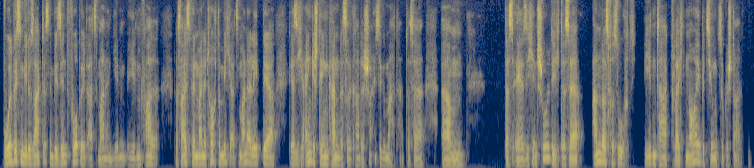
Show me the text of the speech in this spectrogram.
Wohl wissen, wie du sagtest, wir sind Vorbild als Mann in jedem, jedem Fall. Das heißt, wenn meine Tochter mich als Mann erlebt, der, der sich eingestehen kann, dass er gerade Scheiße gemacht hat, dass er, ähm, dass er sich entschuldigt, dass er anders versucht, jeden Tag vielleicht neue Beziehungen zu gestalten,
